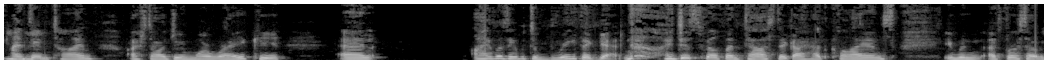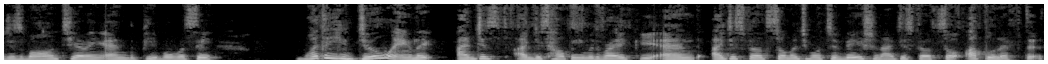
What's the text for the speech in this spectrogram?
Mm-hmm. At the same mm-hmm. time, I started doing more Reiki and I was able to breathe again. I just felt fantastic. I had clients, even at first I was just volunteering and the people would say, what are you doing? Like, I'm just, I'm just helping you with Reiki. And I just felt so much motivation. I just felt so uplifted.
